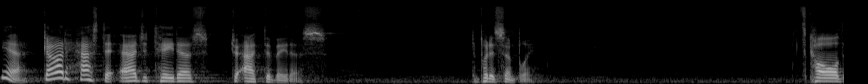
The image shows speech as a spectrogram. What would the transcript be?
Yeah, God has to agitate us to activate us, to put it simply. It's called,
